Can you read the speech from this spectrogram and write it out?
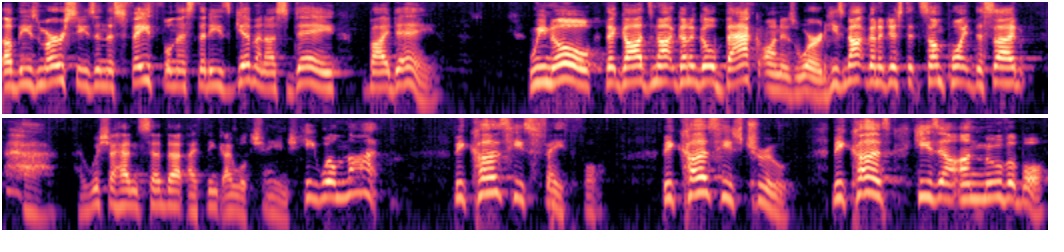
of these mercies and this faithfulness that He's given us day by day. We know that God's not going to go back on His word. He's not going to just at some point decide, ah, I wish I hadn't said that. I think I will change. He will not. Because he's faithful, because he's true, because he's unmovable.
